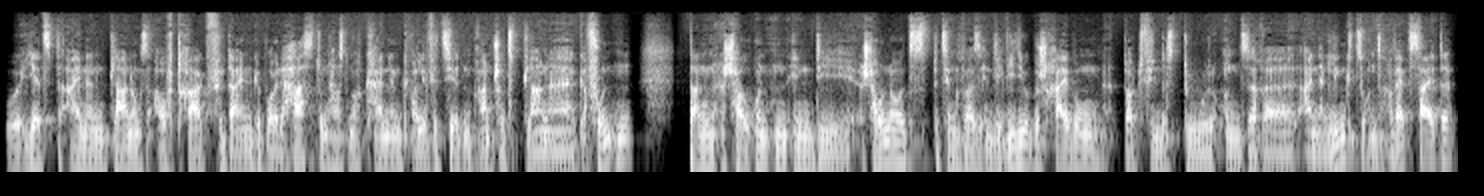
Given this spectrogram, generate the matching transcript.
du jetzt einen Planungsauftrag für dein Gebäude hast und hast noch keinen qualifizierten Brandschutzplaner gefunden, dann schau unten in die Show Notes beziehungsweise in die Videobeschreibung. Dort findest du unsere, einen Link zu unserer Webseite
